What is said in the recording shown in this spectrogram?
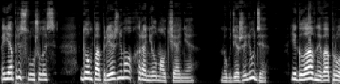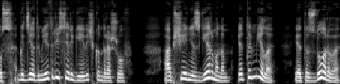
Я прислушалась. Дом по-прежнему хранил молчание. Но где же люди? И главный вопрос, где Дмитрий Сергеевич Кондрашов? Общение с Германом — это мило, это здорово,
